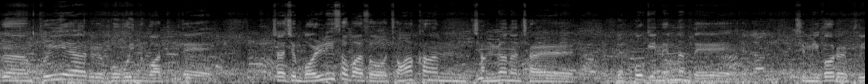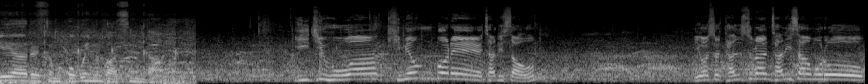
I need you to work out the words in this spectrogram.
지. 네, 지금 VAR을 보고 있는 것 같은데 자 제가 지금 멀리서 봐서 정확한 장면은 잘 못 보긴 했는데 지금 이거를 VAR을 좀 보고 있는 것 같습니다. 이지호와 김영권의 자리 싸움. 이것을 단순한 자리 싸움으로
